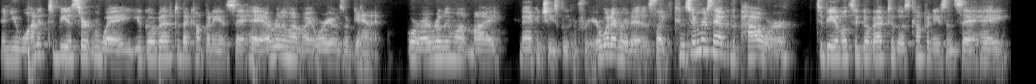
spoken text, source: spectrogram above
and you want it to be a certain way, you go back to the company and say, hey, I really want my Oreos organic, or I really want my mac and cheese gluten free, or whatever it is. Like consumers have the power to be able to go back to those companies and say, hey,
